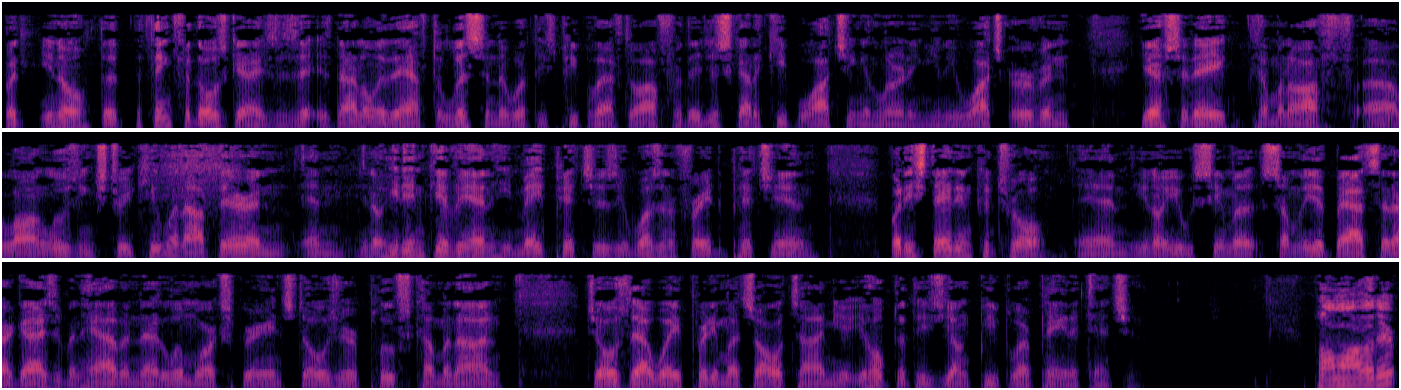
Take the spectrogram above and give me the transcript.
But you know, the the thing for those guys is is not only they have to listen to what these people have to offer, they just got to keep watching and learning. You know, you watch Ervin yesterday coming off a long losing streak. He went out there and and you know he didn't give in. He made pitches. He wasn't afraid to pitch in but he stayed in control. And you know, you see some of the at bats that our guys have been having, that a little more experienced. Dozier, Plouffe's coming on. Joe's that way pretty much all the time. You, you hope that these young people are paying attention. Paul Molitor,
